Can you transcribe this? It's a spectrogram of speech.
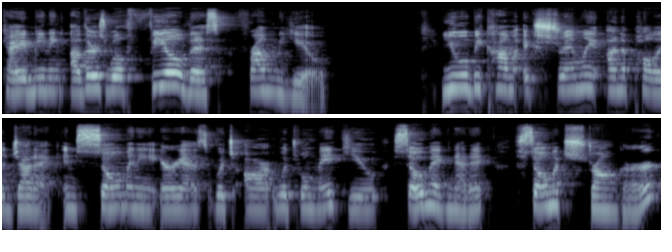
Okay, meaning others will feel this from you. You will become extremely unapologetic in so many areas which are which will make you so magnetic, so much stronger.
